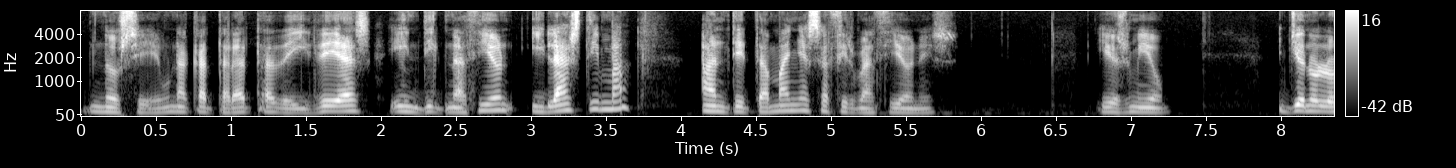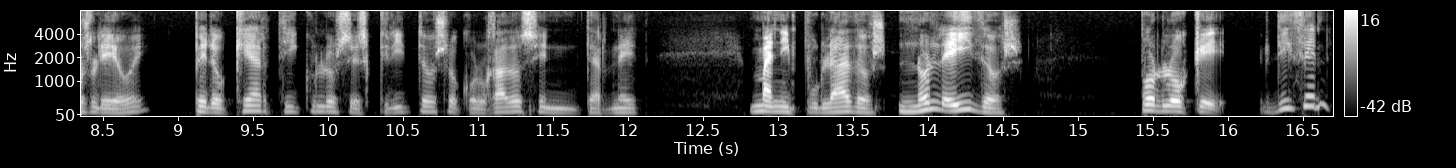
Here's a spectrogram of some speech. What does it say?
no sé, una catarata de ideas, indignación y lástima ante tamañas afirmaciones. Dios mío, yo no los leo, ¿eh? pero qué artículos escritos o colgados en Internet, manipulados, no leídos, por lo que dicen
